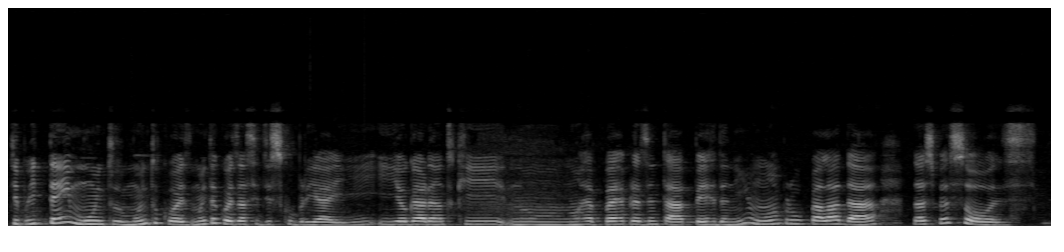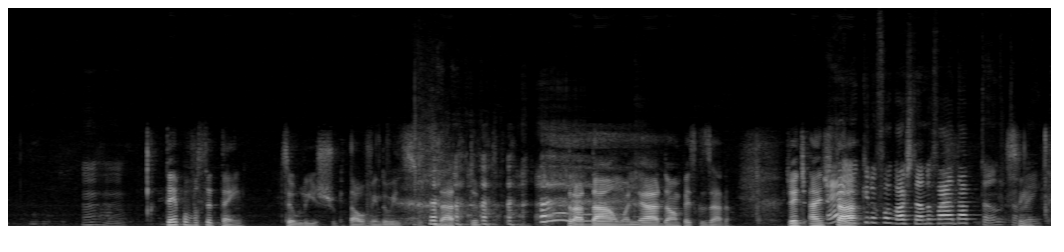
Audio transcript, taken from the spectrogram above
Tipo, e tem muito, muito coisa, muita coisa a se descobrir aí, e eu garanto que não, não vai representar perda nenhuma pro paladar das pessoas. Uhum. Tempo você tem, seu lixo, que tá ouvindo isso. Dá, pra dar uma olhada, dar uma pesquisada. Gente, a gente é, tá. E o que não for gostando vai adaptando também. Sim.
